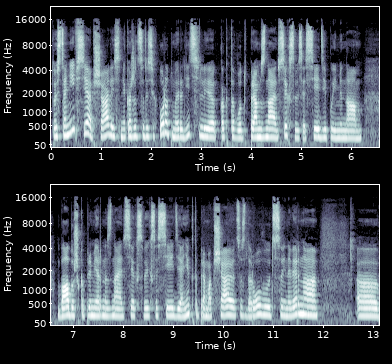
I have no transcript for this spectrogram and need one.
То есть они все общались, мне кажется, до сих пор вот мои родители как-то вот прям знают всех своих соседей по именам, бабушка примерно знает всех своих соседей, они как-то прям общаются, здороваются, и, наверное, э,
